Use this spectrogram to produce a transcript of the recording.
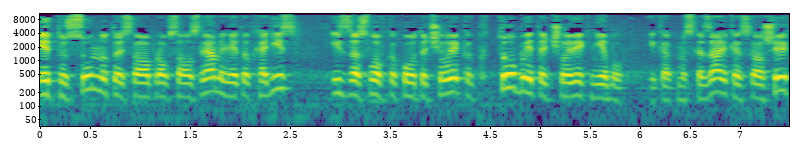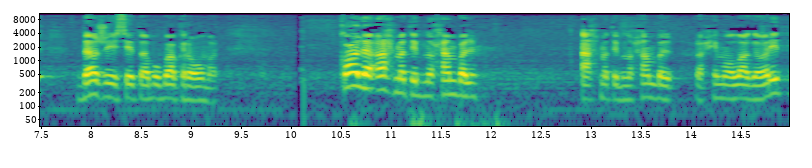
эту сунну, то есть слова Пророка или этот хадис, из-за слов какого-то человека, кто бы этот человек не был. И как мы сказали, как сказал шейх, даже если это Абу Бакр Умар. Каля Ахмад ибн Хамбаль, Ахмад ибн Хамбаль, рахиму Аллах, говорит,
